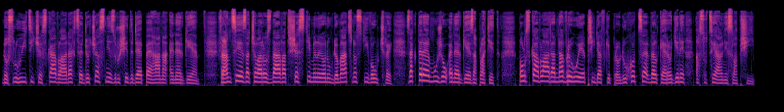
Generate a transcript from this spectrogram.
Dosluhující česká vláda chce dočasně zrušit DPH na energie. Francie začala rozdávat 6 milionům domácností vouchery, za které můžou energie zaplatit. Polská vláda navrhuje přídavky pro důchodce, velké rodiny a sociálně slabší.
